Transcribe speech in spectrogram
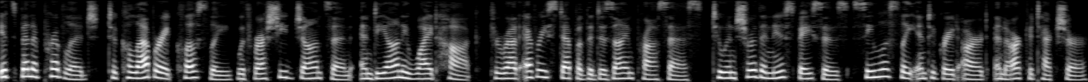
It's been a privilege to collaborate closely with Rashid Johnson and Dyani White Hawk throughout every step of the design process to ensure the new spaces seamlessly integrate art and architecture,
